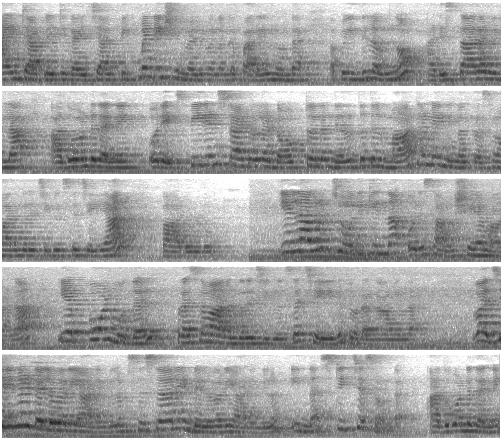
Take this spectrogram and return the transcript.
അയൺ ടാബ്ലറ്റ് കഴിച്ചാൽ പിഗ്മെന്റേഷൻ വരുമെന്നൊക്കെ പറയുന്നുണ്ട്. അപ്പോൾ ഇതിലൊന്നും അടിസ്ഥാനമില്ല. അതുകൊണ്ട് തന്നെ ഒരു എക്സ്പീരിയൻസ്ഡ് ആയിട്ടുള്ള ഡോക്ടറുടെ നേതൃത്വത്തിൽ മാത്രമേ നിങ്ങൾ പ്രസവാനന്തര ചികിത്സ ചെയ്യാൻ പാടുള്ളൂ. എല്ലാവരും ചോദിക്കുന്ന ഒരു സംശയമാണ് എപ്പോൾ മുതൽ പ്രസവാനന്തര ചികിത്സ ചെയ്തു തുടങ്ങാമെന്ന്. വജൈനൽ ഡെലിവറി ആണെങ്കിലും സിസേറിയൻ ഡെലിവറി ആണെങ്കിലും ഇന്ന് സ്റ്റിച്ചസ് ഉണ്ട്. അതുകൊണ്ട് തന്നെ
